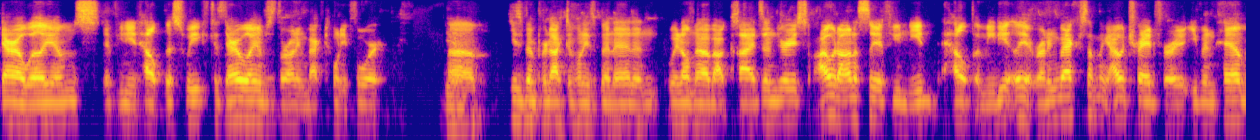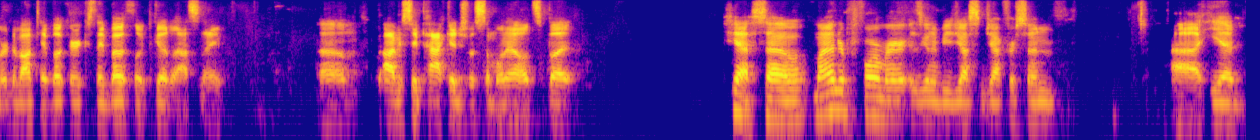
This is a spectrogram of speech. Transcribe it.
Darrel Williams if you need help this week because Darrel Williams is the running back 24. Yeah. Um, he's been productive when he's been in, and we don't know about Clyde's injury. So I would honestly, if you need help immediately at running back or something, I would trade for even him or Devontae Booker because they both looked good last night. Um, obviously packaged with someone else, but yeah. So my underperformer is going to be Justin Jefferson. Uh, he had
